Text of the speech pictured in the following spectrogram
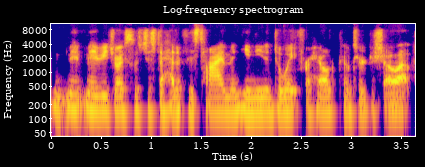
maybe Joyce was just ahead of his time and he needed to wait for Harold Pinter to show up.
